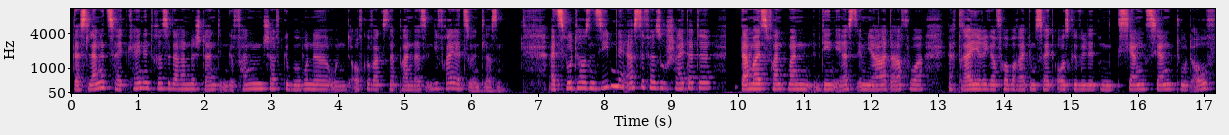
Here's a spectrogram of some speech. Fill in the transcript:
dass lange Zeit kein Interesse daran bestand, in Gefangenschaft geborene und aufgewachsene Pandas in die Freiheit zu entlassen. Als 2007 der erste Versuch scheiterte, damals fand man den erst im Jahr davor nach dreijähriger Vorbereitungszeit ausgewildeten Xiang Xiang tot auf,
